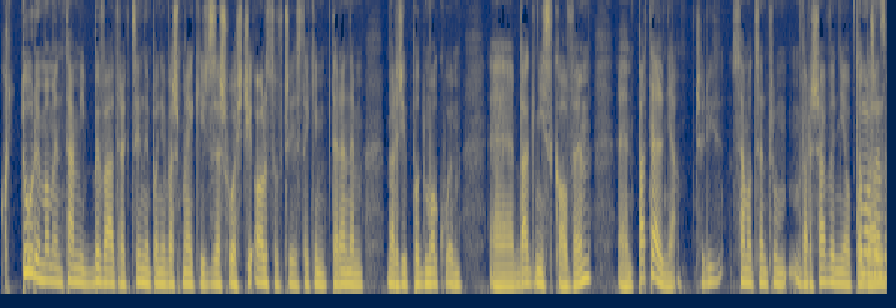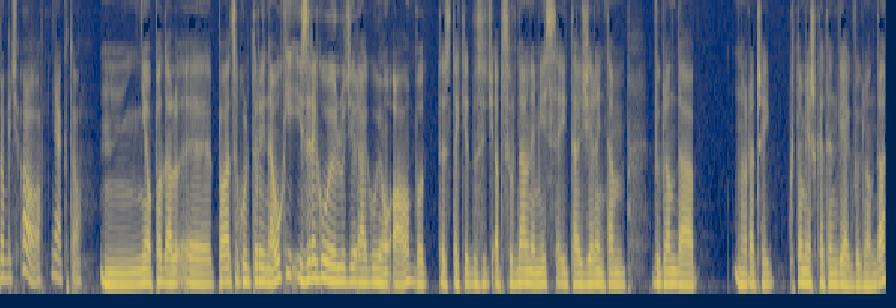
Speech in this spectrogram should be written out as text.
który momentami bywa atrakcyjny, ponieważ ma jakieś zaszłości olsów, czy jest takim terenem bardziej podmokłym, e, bagniskowym. E, patelnia, czyli samo centrum Warszawy, nieopodal... To można zrobić, o, jak to? Mm, nieopodal e, Pałacu Kultury i Nauki i z reguły ludzie reagują o, bo to jest takie dosyć absurdalne miejsce i ta zieleń tam wygląda, no raczej kto mieszka, ten wie jak wygląda,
